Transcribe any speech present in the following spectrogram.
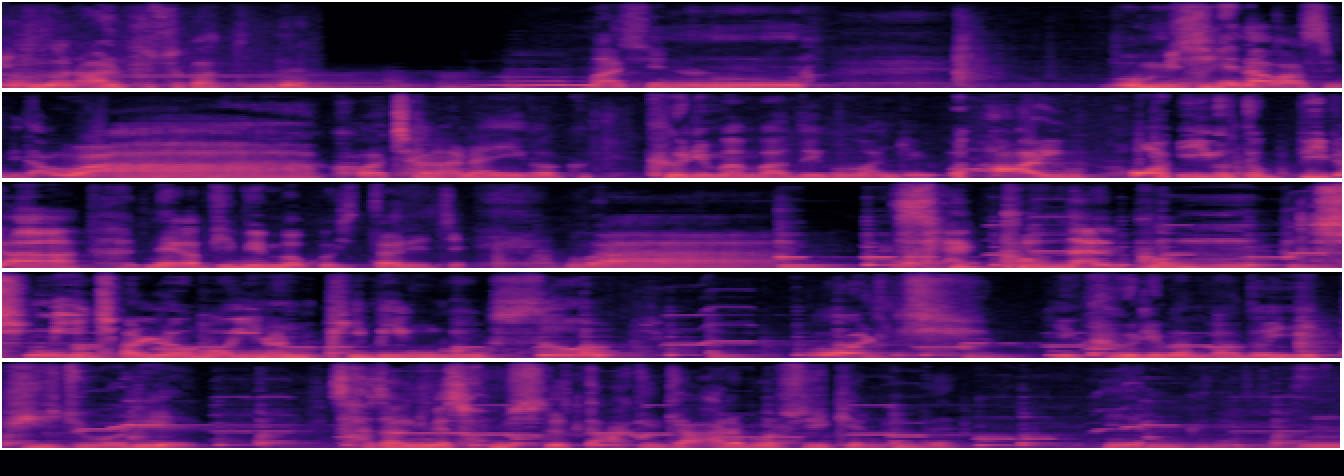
이건 알프스 같은데 음, 맛있는 음식이 나왔습니다. 와 거창하네 이거 그- 그림만 봐도 이거 완전 와 이거 어 이것도 비비 아 내가 비빔 먹고 싶다 그랬지 와 새콤달콤 침이 절로 보이는 비빔국수. 옳지 이 그림만 봐도 이 비주얼이 사장님의 솜씨를 딱 이렇게 알아볼 수 있겠는데 예. 음.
